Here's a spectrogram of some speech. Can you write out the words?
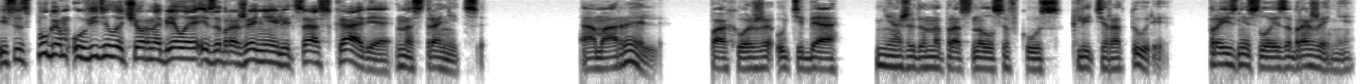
и с испугом увидела черно-белое изображение лица Скавия на странице. «Амарель, похоже, у тебя неожиданно проснулся вкус к литературе», произнесло изображение.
